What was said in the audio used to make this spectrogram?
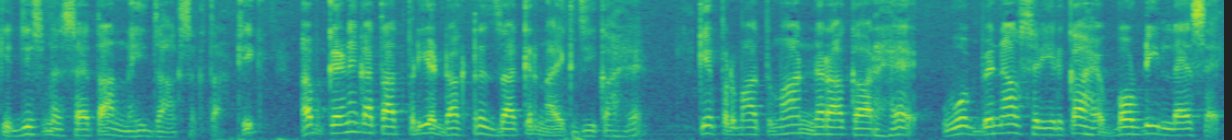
कि जिसमें शैतान नहीं जाग सकता। ठीक? अब कहने का तात्पर्य डॉक्टर जाकिर नाइक जी का है कि परमात्मा निराकार है, वो बिना शरीर का है, बॉडी लेस है,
